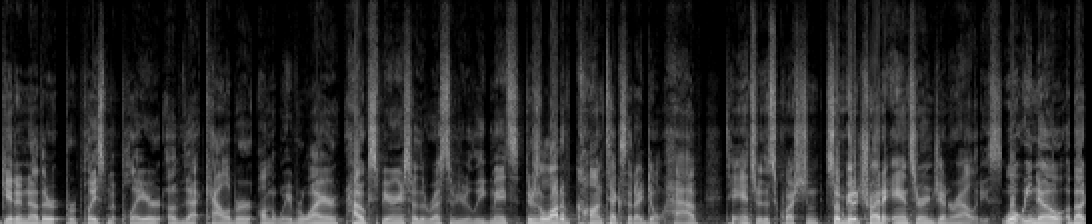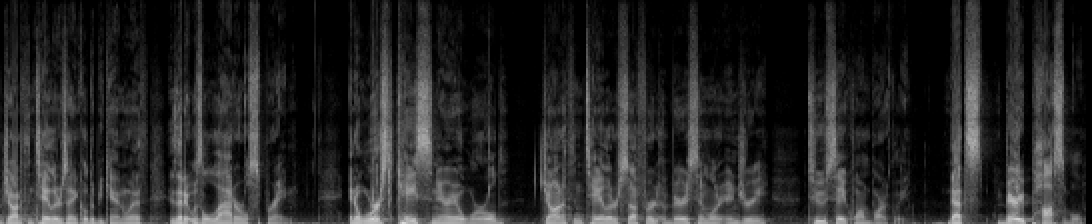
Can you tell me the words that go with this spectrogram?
get another replacement player of that caliber on the waiver wire? How experienced are the rest of your league mates? There's a lot of context that I don't have to answer this question. So I'm going to try to answer in generalities. What we know about Jonathan Taylor's ankle to begin with is that it was a lateral sprain. In a worst case scenario world, Jonathan Taylor suffered a very similar injury to Saquon Barkley. That's very possible.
